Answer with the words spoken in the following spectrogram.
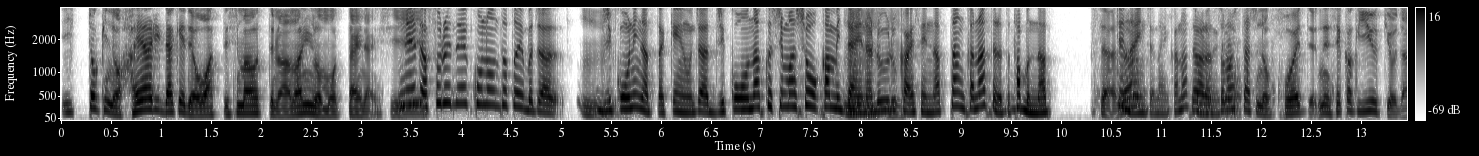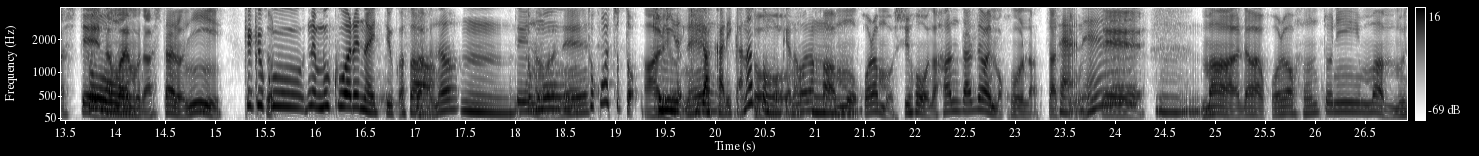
一時の流行りだけで終わってしまうっていうのはあまりにももったいないし、ね、だそれでこの例えばじゃあうん。時効になった件をじゃあ時効をなくしましょうかみたいなルール改正になったんかなってなると多分なっそうやてないんじゃないかなとだからその人たちの声ってねせっかく勇気を出して名前も出したのに結局ね報われないっていうかさな。うん。っていうのはね。とこはちょっと気ね。気がかりかなと思うけど。そまあだからもううんこれはもう司法の判断では今こうなったっていうことで、ね。うん。まあだからこれは本当にまあ難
